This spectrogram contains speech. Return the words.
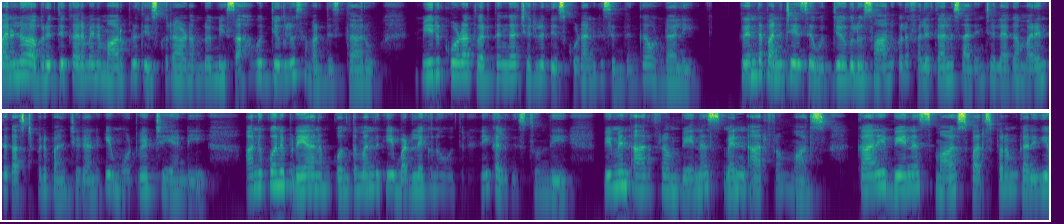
పనిలో అభివృద్ధికరమైన మార్పులు తీసుకురావడంలో మీ సహ ఉద్యోగులు సమర్థిస్తారు. మీరు కూడా త్వరితంగా చర్యలు తీసుకోవడానికి సిద్ధంగా ఉండాలి. క్రింద పనిచేసే ఉద్యోగులు సానుకూల ఫలితాలను సాధించేలాగా మరింత కష్టపడి పనిచేయడానికి మోటివేట్ చేయండి. అనుకోని ప్రయాణం కొంతమందికి బడలేకను ఒత్తిడిని కలిగిస్తుంది. Women are from Venus men are from Mars. కానీ వీనస్ మార్స్ పరస్పరం కరిగి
